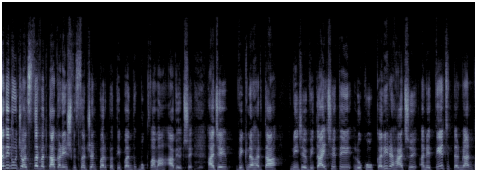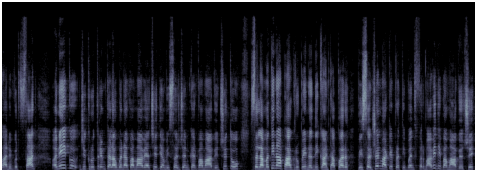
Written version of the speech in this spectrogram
નદીનું જળસ્તર વધતા ગણેશ વિસર્જન પર પ્રતિબંધ મૂકવામાં આવ્યો છે. આજે વિઘ્નહર્તાની જે વિતાય છે તે લોકો કરી રહ્યા છે અને તે જ દરમિયાન ભારે વરસાદ અનેક જે કૃત્રિમ તળાવ બનાવવામાં આવ્યા છે, ત્યાં વિસર્જન કરવામાં આવ્યું છે. તો સલામતીના ભાગરૂપે નદી કાંઠા પર વિસર્જન માટે પ્રતિબંધ ફરમાવી દેવામાં આવ્યો છે.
